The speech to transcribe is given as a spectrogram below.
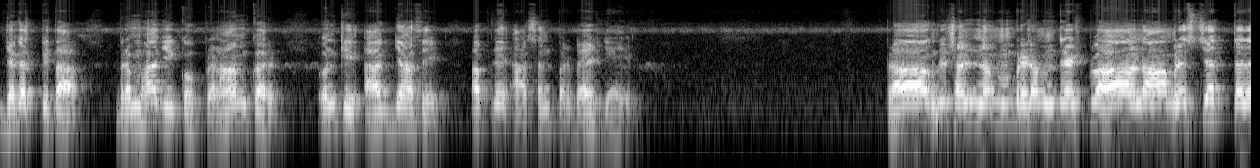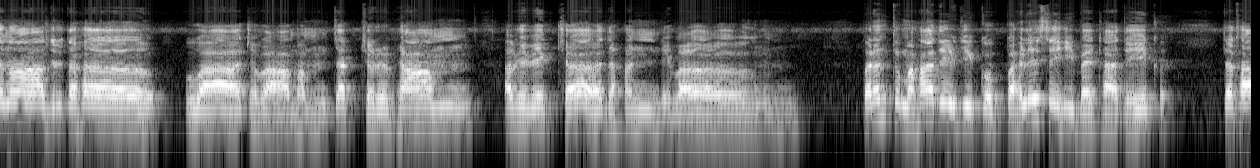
जगत पिता ब्रह्मा जी को प्रणाम कर उनकी आज्ञा से अपने आसन पर बैठ गए। नामृश्यत्तदनादृतः उवाच चक्षुर्भ्याम् परंतु महादेव जी को पहले से ही बैठा देख तथा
